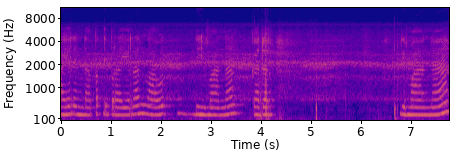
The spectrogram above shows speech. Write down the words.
air yang dapat di perairan laut di mana kadar di mana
